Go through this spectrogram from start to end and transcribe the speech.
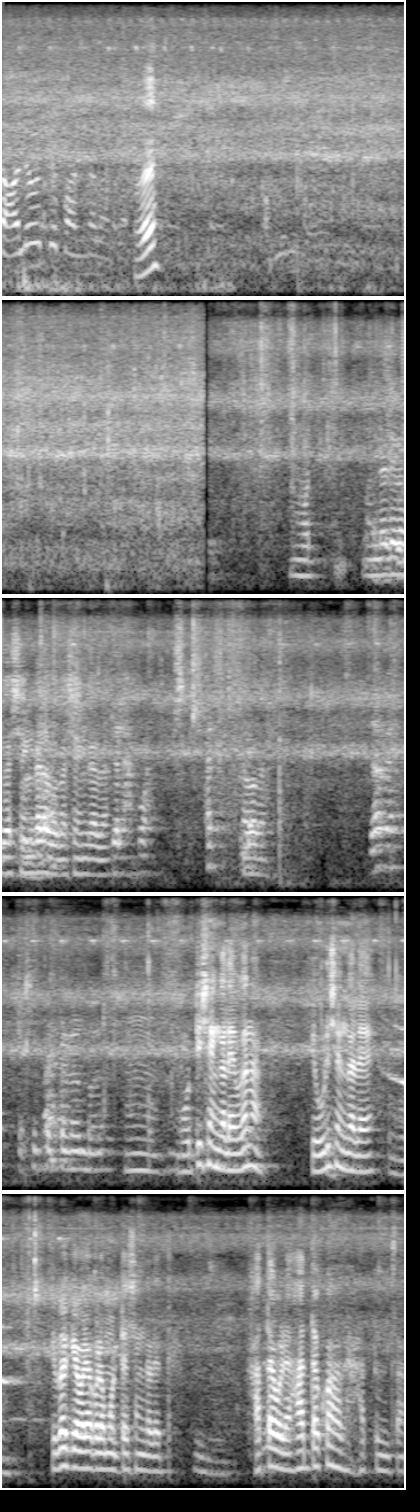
आले होते पाण्याला होय? मंडळी बघा शेंगाला बघा शेंगाला. हा बघा. मोठी शेंगाला आहे बघा ना. एवढी शेंगाला आहे. हे बघ एवढ्या एवढ्या मोठ्या शेंगाला आहेत. हाता एवढ्या हात दाखवा हा- हात तुमचा.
